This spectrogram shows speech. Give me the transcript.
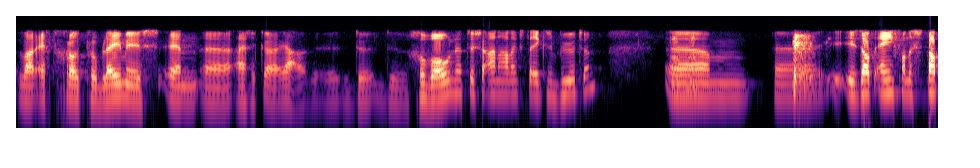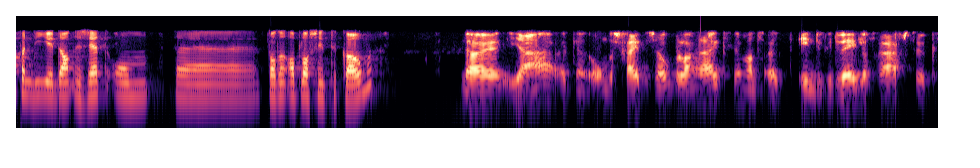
waar echt een groot probleem is en uh, eigenlijk ja, de, de gewone tussen aanhalingstekens buurten. Um, is dat een van de stappen die je dan zet om tot een oplossing te komen? Nou ja, het onderscheid is ook belangrijk. Hè, want het individuele vraagstuk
